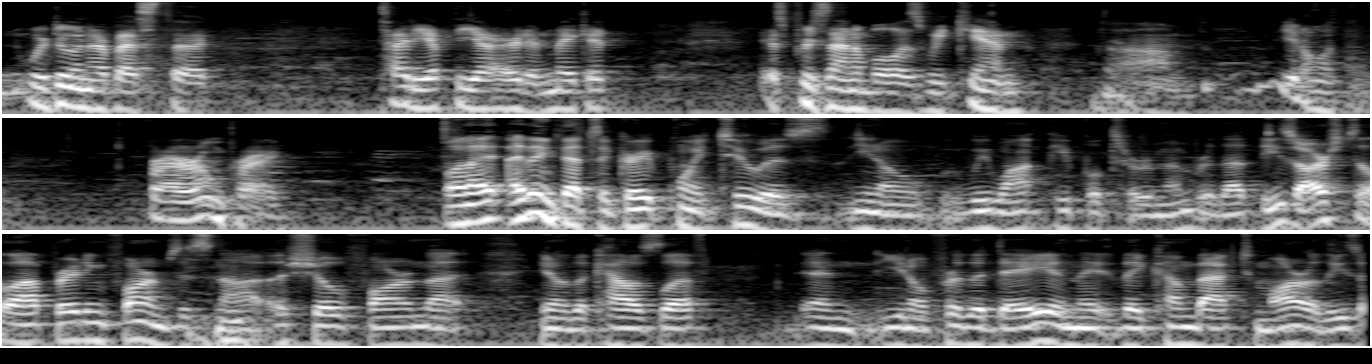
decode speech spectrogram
we're doing our best to tidy up the yard and make it as presentable as we can. Um, you know, for our own pride. Well, and I, I think that's a great point too. Is you know we want people to remember that these are still operating farms. It's not a show farm that you know the cows left and you know for the day and they, they come back tomorrow. These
